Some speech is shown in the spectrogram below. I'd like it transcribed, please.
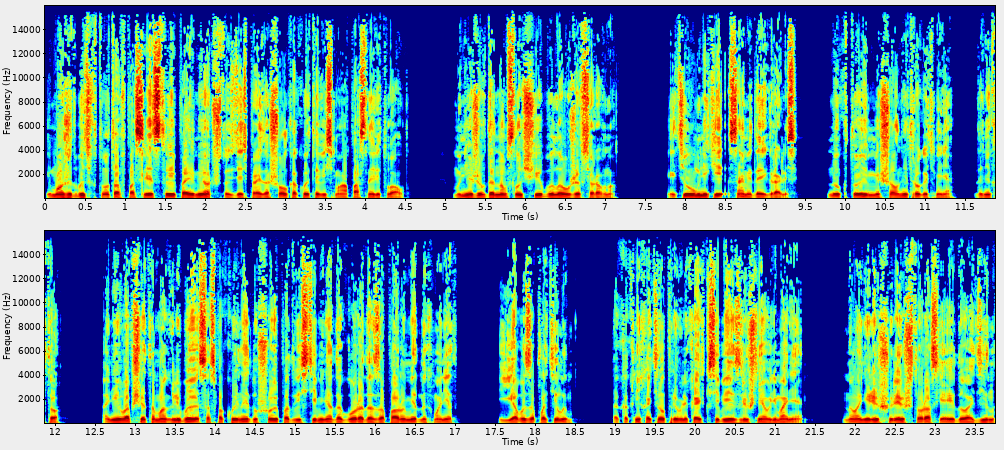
И, может быть, кто-то впоследствии поймет, что здесь произошел какой-то весьма опасный ритуал. Мне же в данном случае было уже все равно. Эти умники сами доигрались. Ну кто им мешал не трогать меня? Да никто. Они вообще-то могли бы со спокойной душой подвести меня до города за пару медных монет. И я бы заплатил им, так как не хотел привлекать к себе излишнее внимание. Но они решили, что раз я иду один,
